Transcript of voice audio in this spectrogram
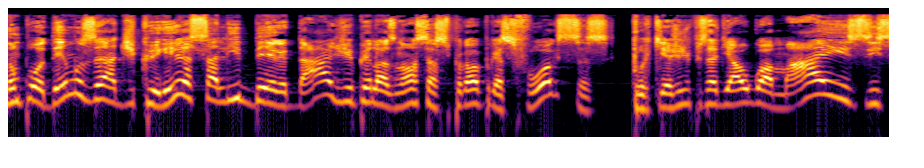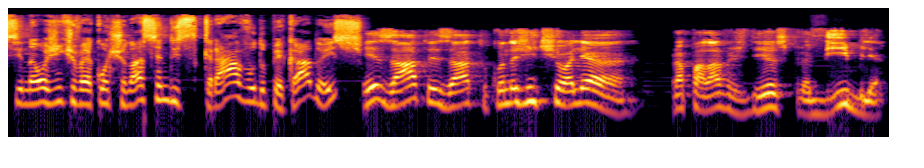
não podemos adquirir essa liberdade pelas nossas próprias forças, porque a gente precisa de algo a mais e senão a gente vai continuar sendo escravo do pecado, é isso? Exato, exato. Quando a gente olha para a palavra de Deus, para a Bíblia,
